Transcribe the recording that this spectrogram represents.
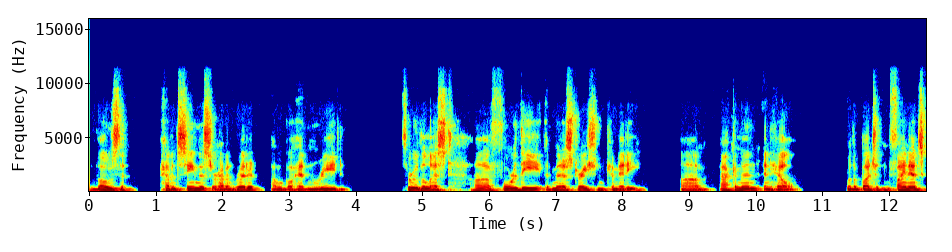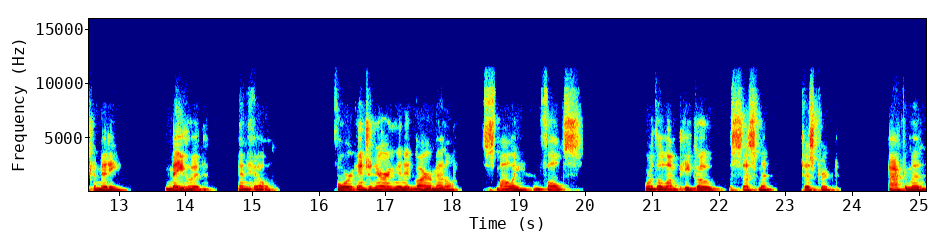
those that haven't seen this or haven't read it, I will go ahead and read through the list uh, for the administration committee, um, Ackman and Hill. For the budget and finance committee, Mayhood and Hill. For engineering and environmental, Smolley and Fultz. For the Lompico Assessment District, Ackman.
